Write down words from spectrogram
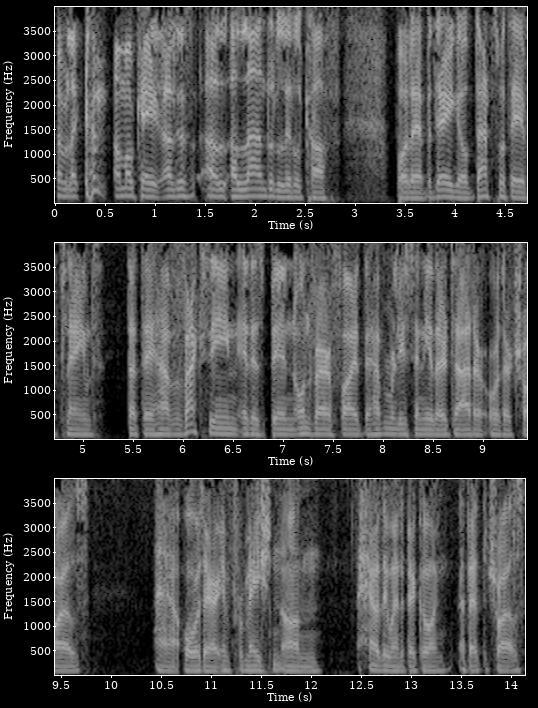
I'm like, I'm okay. I'll just, I'll, I'll land with a little cough. But, uh, but there you go. That's what they have claimed that they have a vaccine. It has been unverified. They haven't released any of their data or their trials, uh, or their information on how they went about going about the trials.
